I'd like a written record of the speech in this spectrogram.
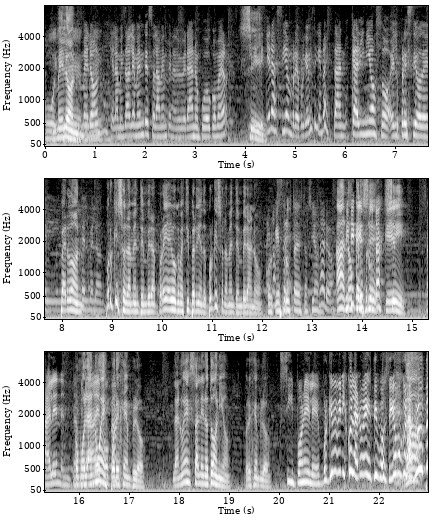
Uy, Melón. sí, melón, que lamentablemente solamente en el verano puedo comer. Sí. Y ni siquiera siempre, porque viste que no es tan cariñoso el precio del, Perdón. del melón. ¿Por qué solamente en verano? Por ahí hay algo que me estoy perdiendo. ¿Por qué solamente en verano? Ay, Porque no es sé. fruta de estación. Claro. Ah, Viste no que hay frutas que sí. salen en Como la nuez, época. por ejemplo. La nuez sale en otoño, por ejemplo. Sí, ponele. ¿Por qué me venís con la nuez? Tipo, sigamos con no, la fruta.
